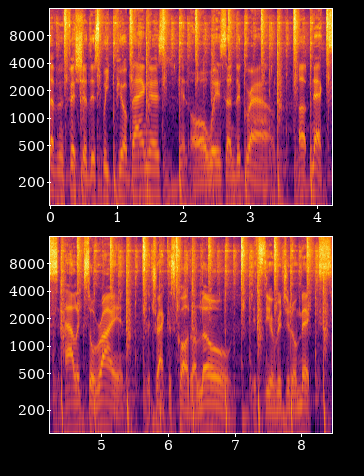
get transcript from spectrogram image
Seven Fisher, this week Pure Bangers, and always underground. Up next, Alex Orion. The track is called Alone. It's the original mix,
